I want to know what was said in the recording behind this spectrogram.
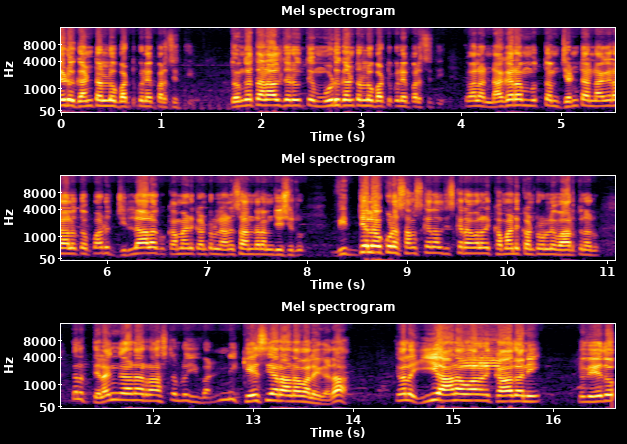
ఏడు గంటల్లో పట్టుకునే పరిస్థితి. దొంగతనాలు జరిగితే మూడు గంటల్లో పట్టుకునే పరిస్థితి. ఇవాళ నగరం మొత్తం జంట నగరాలతో పాటు జిల్లాలకు కమాండ్ కంట్రోల్ని అనుసంధానం చేసిరు విద్యలో కూడా సంస్కరణలు తీసుకురావాలని కమాండ్ కంట్రోల్ని వాడుతున్నారు. ఇలా తెలంగాణ రాష్ట్రంలో ఇవన్నీ కేసీఆర్ ఆనవాలే కదా. ఇవాళ ఈ ఆనవాలని కాదని నువ్వేదో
